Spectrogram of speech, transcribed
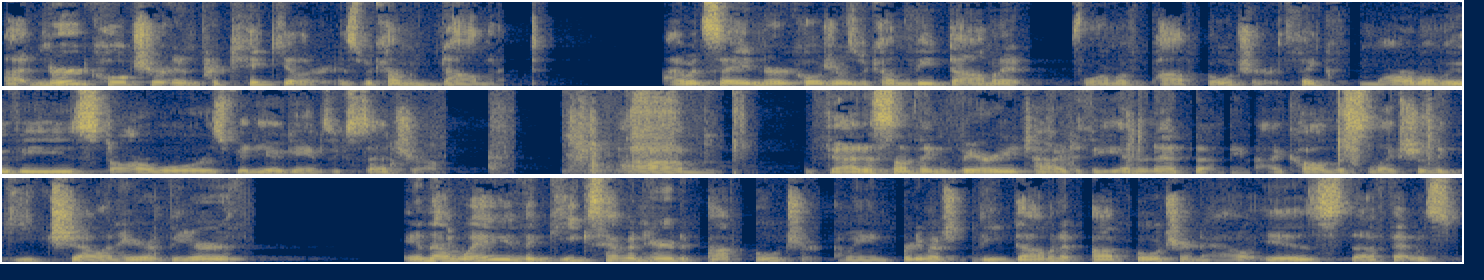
Uh, nerd culture, in particular, has become dominant. I would say nerd culture has become the dominant form of pop culture. Think Marvel movies, Star Wars, video games, etc. Um, that is something very tied to the internet. I mean, I call this lecture the geek shall inherit the earth. In a way, the geeks have inherited pop culture. I mean, pretty much the dominant pop culture now is stuff that was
